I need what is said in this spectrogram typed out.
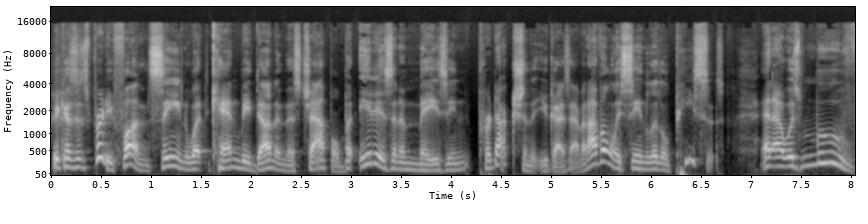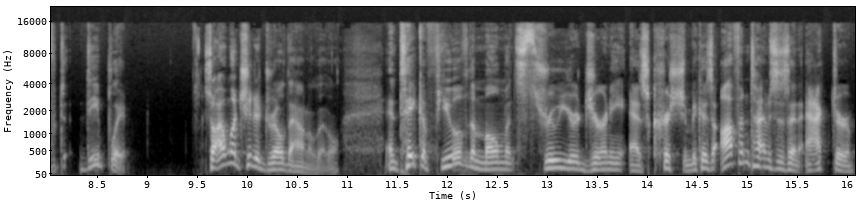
because it's pretty fun seeing what can be done in this chapel. But it is an amazing production that you guys have. And I've only seen little pieces and I was moved deeply. So I want you to drill down a little and take a few of the moments through your journey as Christian because oftentimes as an actor,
